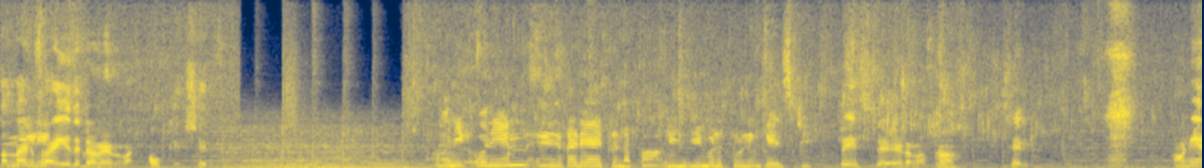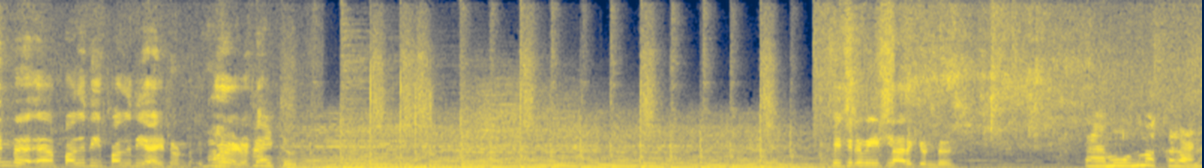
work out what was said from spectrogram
നന്നായിട്ട് ഫ്രൈ ചെയ്തിട്ടാണ് ഇടണം ഓക്കെ ശരി. ഒനി ഒനിയൻ റെഡി ആയിട്ടുണ്ട്. അപ്പോൾ ഇഞ്ചിയും വെളുത്തുള്ളിയും പേസ്റ്റ് പേസ്റ്റ് ഇടണം. ആ. ശരി. ഒണിയൻ പകുതി പകുതി ആയിട്ടുണ്ട്. മുഴുവൻ ഇടട്ടെ. ചേച്ചിയുടെ വീട്ടിൽ ആരൊക്കെ ഉണ്ട് മൂന്ന് മക്കളാണ്.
